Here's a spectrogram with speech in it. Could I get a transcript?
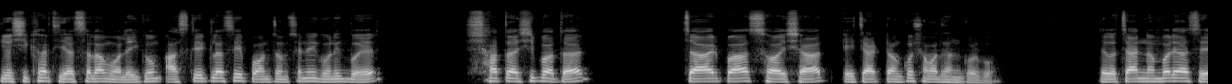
প্রিয় শিক্ষার্থী, আসসালামু আলাইকুম। আজকের ক্লাসে পঞ্চম শ্রেণির গণিত বইয়ের সাতাশি পাতার চার, পাঁচ, ছয়, সাত এই চারটা অঙ্ক সমাধান করব। দেখো, চার নম্বরে আছে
